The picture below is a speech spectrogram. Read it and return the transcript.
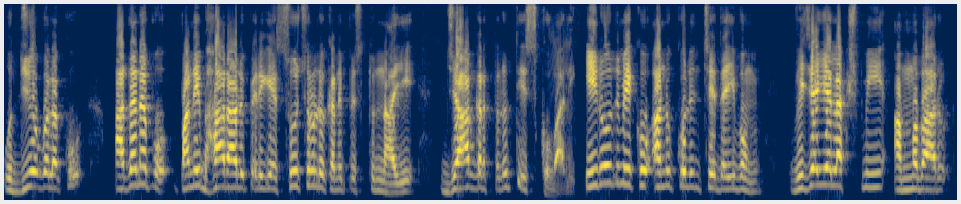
ఉద్యోగులకు అదనపు పని భారాలు పెరిగే సూచనలు కనిపిస్తున్నాయి. జాగ్రత్తలు తీసుకోవాలి. ఈరోజు మీకు అనుకూలించే దైవం విజయలక్ష్మి అమ్మవారు.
